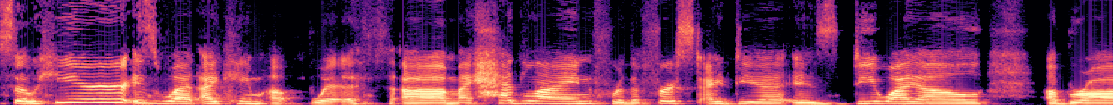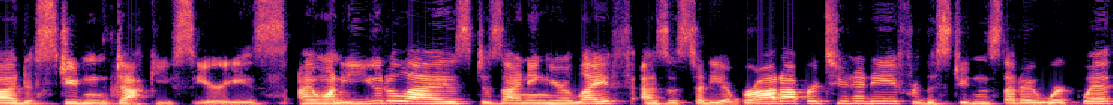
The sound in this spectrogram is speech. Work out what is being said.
So here is what I came up with. Uh, my headline for the first idea is DYL Abroad Student Docu-Series. I want to utilize designing your life as a study abroad opportunity for the students that I work with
